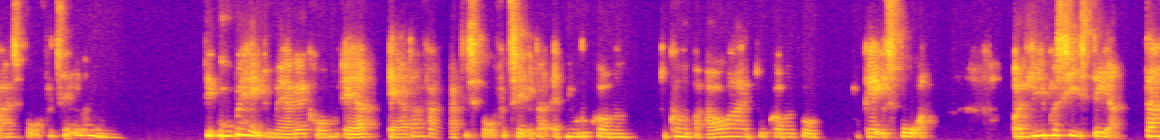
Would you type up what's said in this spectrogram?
faktisk for at fortælle dig noget. Det ubehag, du mærker i kroppen, er, er der faktisk for at fortælle dig, at nu er du kommet, du er kommet på afvej, du er kommet på, på galt spor. Og lige præcis der, der,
